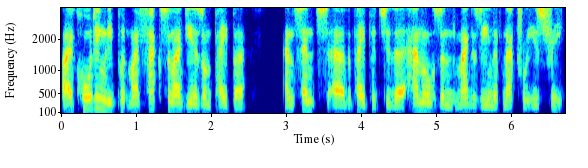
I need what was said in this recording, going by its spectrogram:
I accordingly put my facts and ideas on paper and sent uh, the paper to the Annals and Magazine of Natural History.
